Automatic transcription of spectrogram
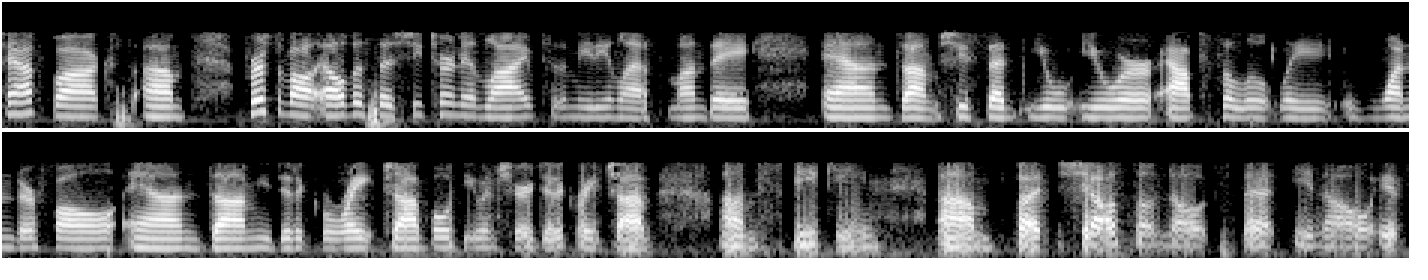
chat box. Um, first of all, Elva says she turned in live to the meeting last Monday, and um, she said you you were absolutely wonderful, and um, you did a great job. Both you and Sherry did a great job um, speaking. Um, but she also notes that, you know, it's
